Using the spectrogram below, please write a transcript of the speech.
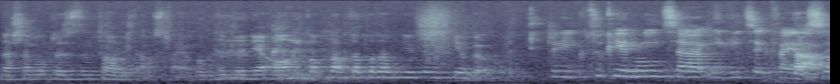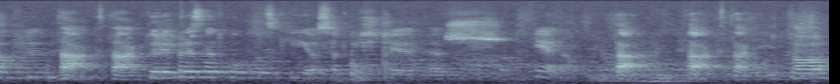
naszemu prezydentowi tam stoją, bo gdyby nie on, to prawdopodobnie by ich nie było. Czyli cukiernica i wice kwajasowy, Tak, tak. który prezydent Kłobucki osobiście też otwierał. Tak, tak, tak. I to,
